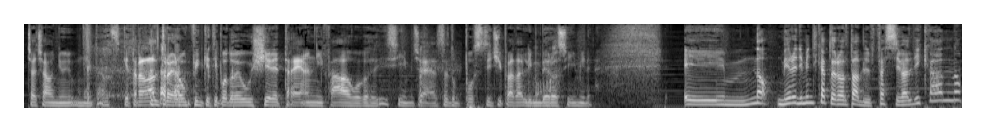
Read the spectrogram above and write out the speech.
Ciao ciao New Mutants, che tra l'altro era un film che tipo doveva uscire tre anni fa o qualcosa di simile, cioè è stato posticipato all'inverosimile. E no, mi ero dimenticato in realtà del Festival di Cannes,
